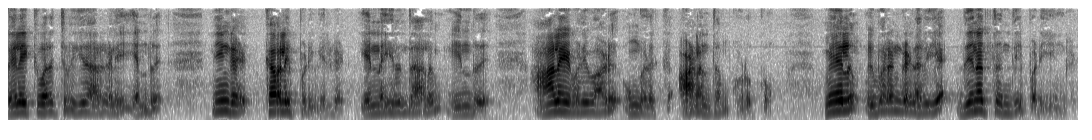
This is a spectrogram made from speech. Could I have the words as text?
வேலைக்கு வரச் சொல்கிறார்களே என்று நீங்கள் கவலைப்படுவீர்கள். என்ன இருந்தாலும் இன்று ஆலய வழிபாடு உங்களுக்கு ஆனந்தம் கொடுக்கும். மேலும் விவரங்கள் அறிய தினத்தந்தி படியுங்கள்.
